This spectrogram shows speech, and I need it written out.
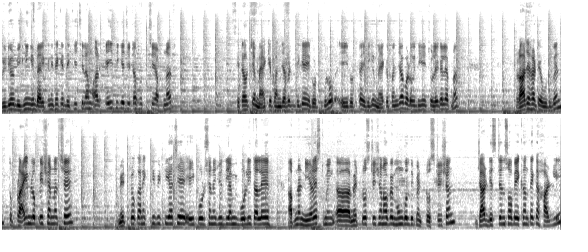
ভিডিওর বিগনিংয়ে ব্যালকনি থেকে দেখিয়েছিলাম। আর এই দিকে যেটা হচ্ছে আপনার, সেটা হচ্ছে ম্যাকে পাঞ্জাবের দিকে এই রোডগুলো এই রোডটা এইদিকে ম্যাকে পাঞ্জাব আর ওইদিকে চলে গেলে আপনার রাজারহাটে উঠবেন। তো প্রাইম লোকেশন আছে মেট্রো কানেক্টিভিটি আছে। এই পোর্শনে যদি আমি বলি তাহলে আপনার নিয়ারেস্ট মেট্রো স্টেশন হবে মঙ্গলদ্বীপ মেট্রো স্টেশন যার ডিস্টেন্স হবে এখান থেকে হার্ডলি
